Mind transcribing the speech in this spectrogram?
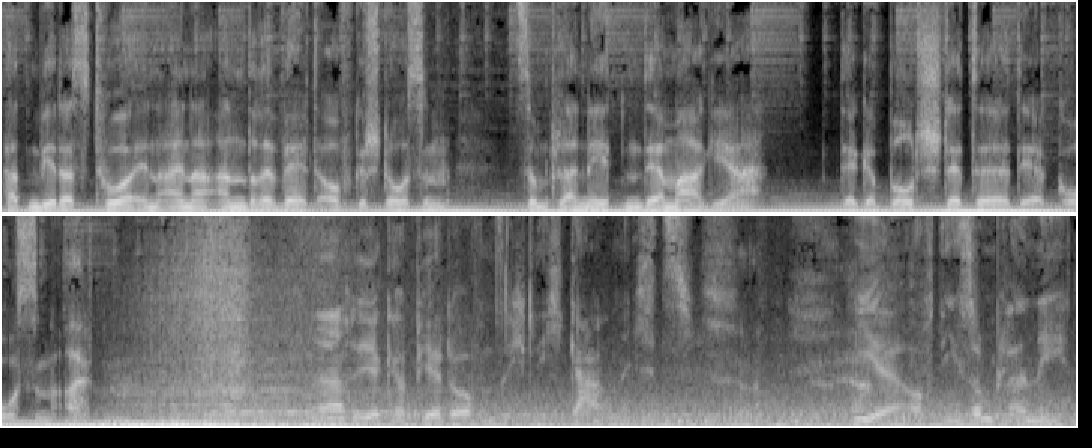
hatten wir das Tor in eine andere Welt aufgestoßen. zum Planeten der Magier, der Geburtsstätte der großen Alten. Ach, ihr kapiert offensichtlich gar nichts. Hier, auf diesem Planeten,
